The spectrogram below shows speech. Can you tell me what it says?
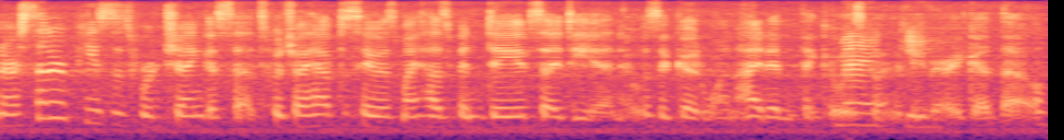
And our centerpieces were Jenga sets, which I have to say was my husband Dave's idea, and it was a good one. I didn't think it was going to be very good, though.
